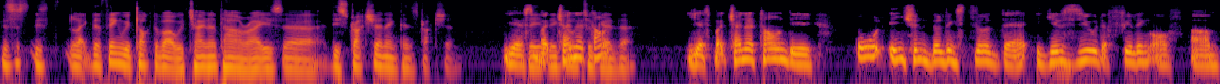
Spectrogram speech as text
This is, is like the thing we talked about with Chinatown, right? Is uh, destruction and construction. Yes, They, but they Chinatown, together. Yes, but Chinatown, the old ancient building still there, it gives you the feeling of um,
